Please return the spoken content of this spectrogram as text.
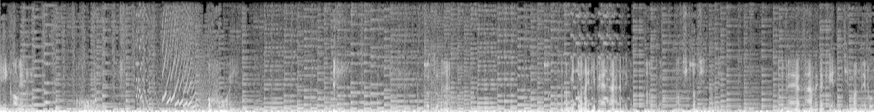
พี่คิงคองยัง โอ้โห โอ้โหยสุดๆ นะฮะ มันต้องมีตัวไหนที่แพ้ทางกันเลยครับอ่าเดี๋ยวก่อนลองชิลองชิ้นมอนดิมันจะแพ้ทางไม้กางเขนชิ้นมอนไหมพวก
